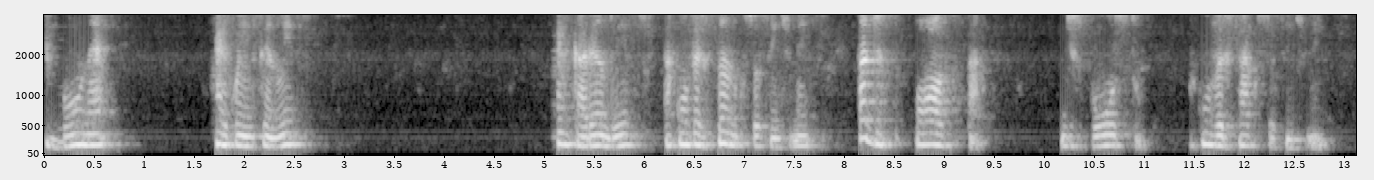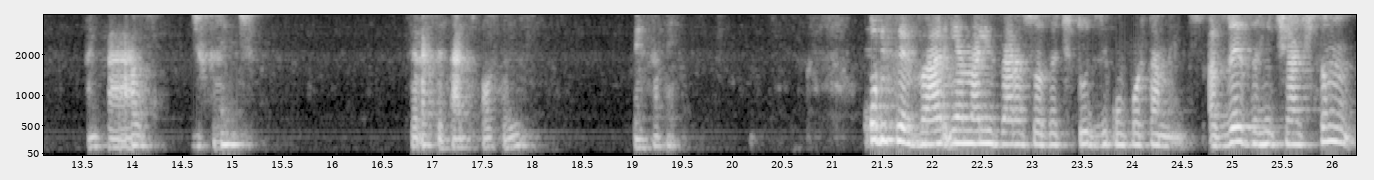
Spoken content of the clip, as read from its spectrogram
Que bom, né? Está reconhecendo isso? Está encarando isso? Está conversando com seus sentimentos? Está disposta, disposto a conversar com seus sentimentos, a encará-los de frente. Será que você está disposto a isso? Pensa bem. Observar e analisar as suas atitudes e comportamentos. Às vezes a gente age tão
